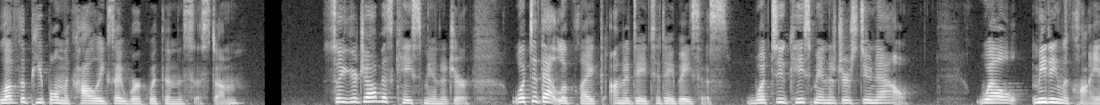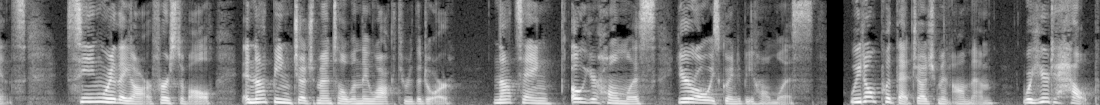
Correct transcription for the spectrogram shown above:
love the people and the colleagues I work with in the system. So, your job as case manager, what did that look like on a day to day basis? What do case managers do now? Well, meeting the clients, seeing where they are, first of all, and not being judgmental when they walk through the door. Not saying, oh, you're homeless, you're always going to be homeless. We don't put that judgment on them. We're here to help.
